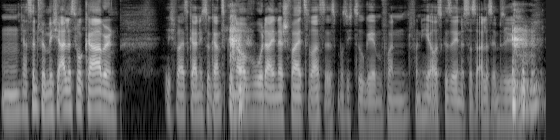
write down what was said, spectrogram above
Hm, das sind für mich alles Vokabeln. Ich weiß gar nicht so ganz genau, wo da in der Schweiz was ist, muss ich zugeben. Von, von hier aus gesehen ist das alles im Süden.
